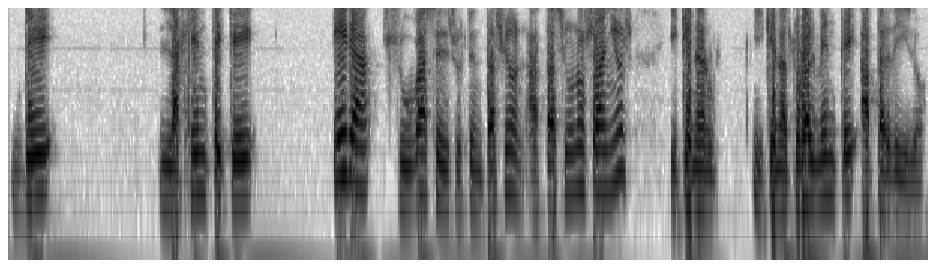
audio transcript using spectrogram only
de la gente que era su base de sustentación hasta hace unos años y que, naturalmente ha perdido.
